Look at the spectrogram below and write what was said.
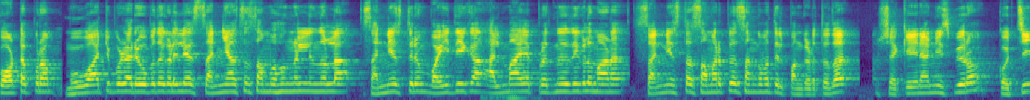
കോട്ടപ്പുറം മൂവാറ്റുപുഴ രൂപതകളിലെ സന്യാസ സമൂഹങ്ങളിൽ നിന്നുള്ള സന്യസ്തരും വൈദിക അൽമായ പ്രതിനിധികളുമാണ് സന്യസ്ത സമർപ്പിത സംഗമത്തിൽ പങ്കെടുത്തത്. Shekinah news bureau Kochi.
